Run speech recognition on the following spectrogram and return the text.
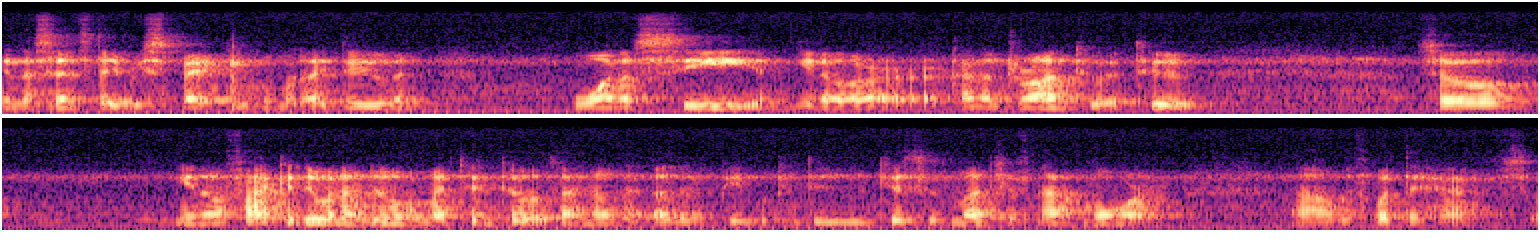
in a sense they respect even what I do and want to see and you know are, are kind of drawn to it too. So, you know, if I could do what I'm doing with my ten toes, I know that other people can do just as much, if not more, uh, with what they have. So.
